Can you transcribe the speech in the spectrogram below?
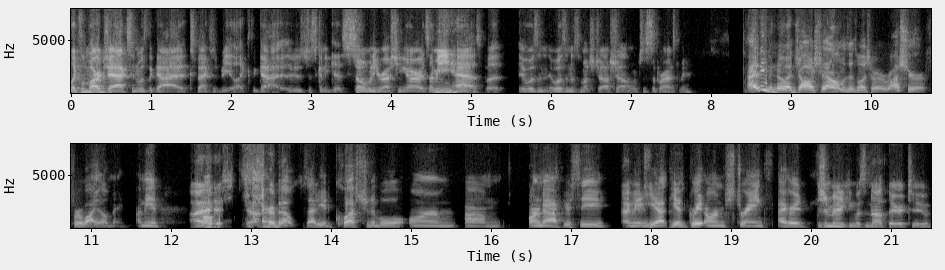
like Lamar Jackson was the guy I expected to be like the guy who was just going to get so many rushing yards. I mean, he has, but it wasn't it wasn't as much Josh Allen, which has surprised me. I didn't even know that Josh Allen was as much of a rusher for Wyoming. I mean, I all yeah. I heard about was that he had questionable arm um, arm accuracy. I mean, he has he has great arm strength. I heard decision making was not there too.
